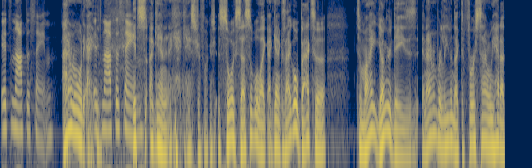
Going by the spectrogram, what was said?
it's not the same. I don't know what It's not the same. it's again I can't, I stress fucking shit. it's so accessible like again because i go back to to my younger days and i remember leaving like the first time we had a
